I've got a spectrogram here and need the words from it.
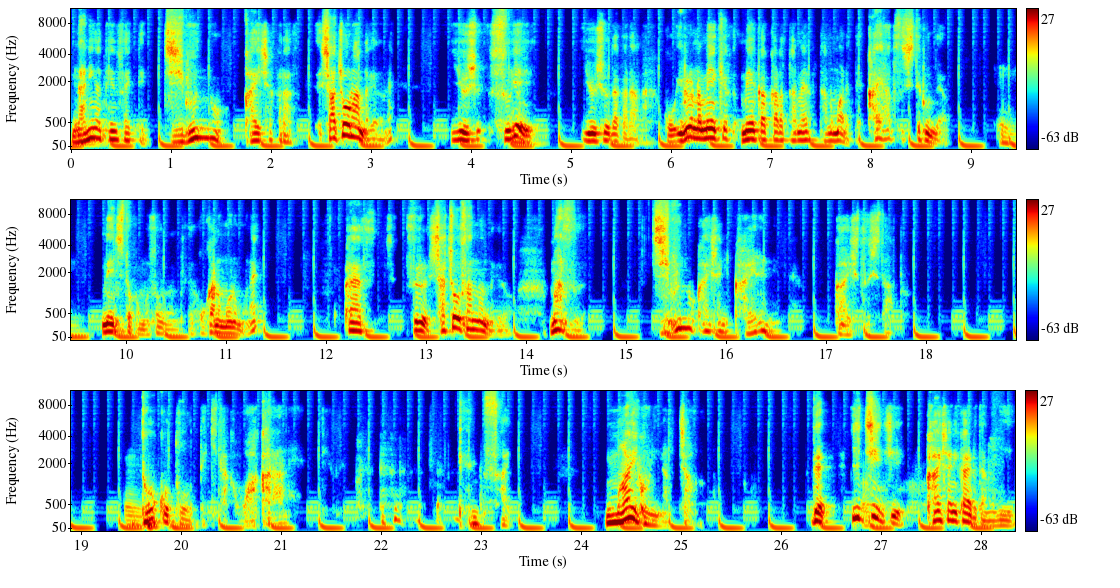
何が天才って自分の会社から、社長なんだけどね、優秀、すげえ優秀だから、こういろんなメーカーメーカーからため頼まれて開発していくんだよ。うん。ネジとかもそうなんだけど、他のものもね。開発する社長さんなんだけど、まず自分の会社に帰れねえんだよ。外出した後。うん。どこ通ってきたかわからねえっていう。天才。迷子になっちゃう。で、いちいち会社に帰るために、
